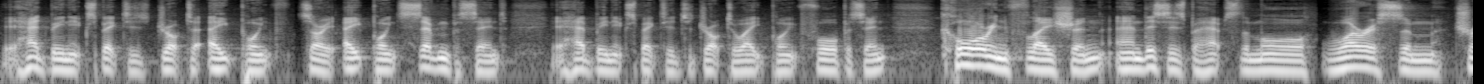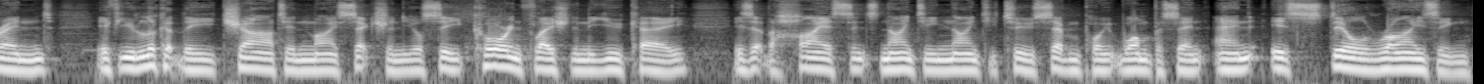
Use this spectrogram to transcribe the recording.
It had been expected to drop to 8. Point, sorry, 8.7%. It had been expected to drop to 8.4%. Core inflation, and this is perhaps the more worrisome trend. If you look at the chart in my section, you'll see core inflation in the UK is at the highest since 1992, 7.1%, and is still rising.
